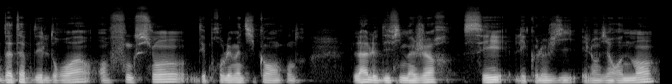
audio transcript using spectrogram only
d'adapter le droit en fonction des problématiques qu'on rencontre. Là, le défi majeur, c'est l'écologie et l'environnement.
